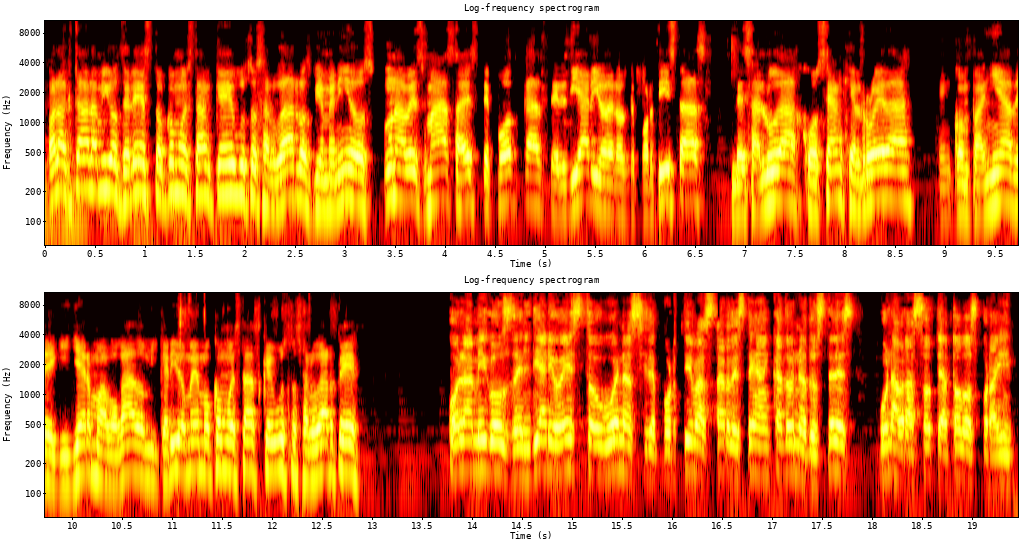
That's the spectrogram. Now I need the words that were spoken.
Hola, ¿qué tal amigos del Esto? ¿Cómo están? Qué gusto saludarlos. Bienvenidos una vez más a este podcast del Diario de los Deportistas. Les saluda José Ángel Rueda en compañía de Guillermo Abogado. Mi querido Memo, ¿cómo estás? Qué gusto saludarte. Hola amigos del Diario Esto, buenas y deportivas tardes tengan cada uno de ustedes. Un abrazote a todos por ahí.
